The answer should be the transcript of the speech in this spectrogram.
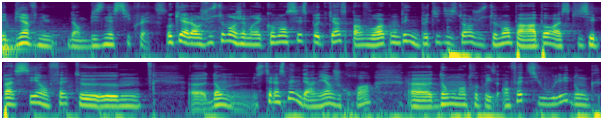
et bienvenue dans Business Secrets. Ok, alors justement, j'aimerais commencer ce podcast par vous raconter une petite histoire justement par rapport à ce qui s'est passé en fait. Euh, euh, c'était la semaine dernière, je crois, euh, dans mon entreprise. En fait, si vous voulez, donc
